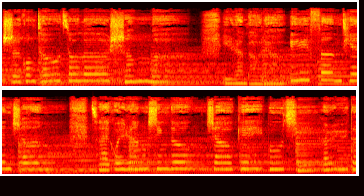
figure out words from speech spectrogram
时光偷走了什么依然保留一份天真才会让心动交给不期而遇的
